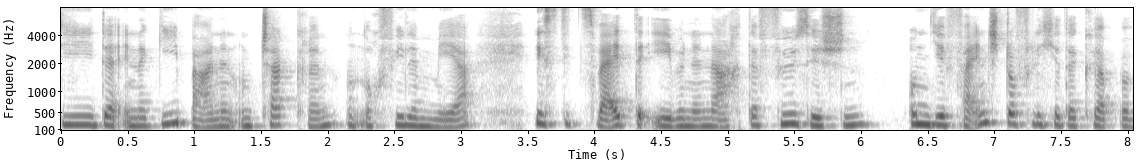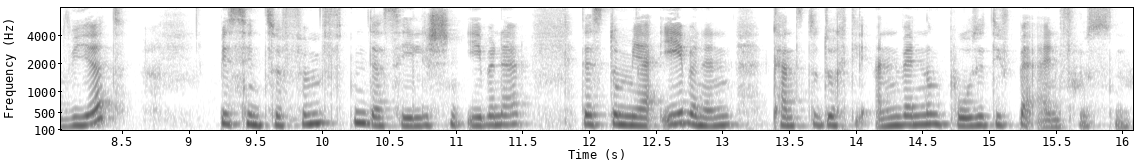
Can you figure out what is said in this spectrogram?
die der Energiebahnen und Chakren und noch viele mehr, ist die zweite Ebene nach der physischen und je feinstofflicher der Körper wird, bis hin zur fünften, der seelischen Ebene, desto mehr Ebenen kannst du durch die Anwendung positiv beeinflussen.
